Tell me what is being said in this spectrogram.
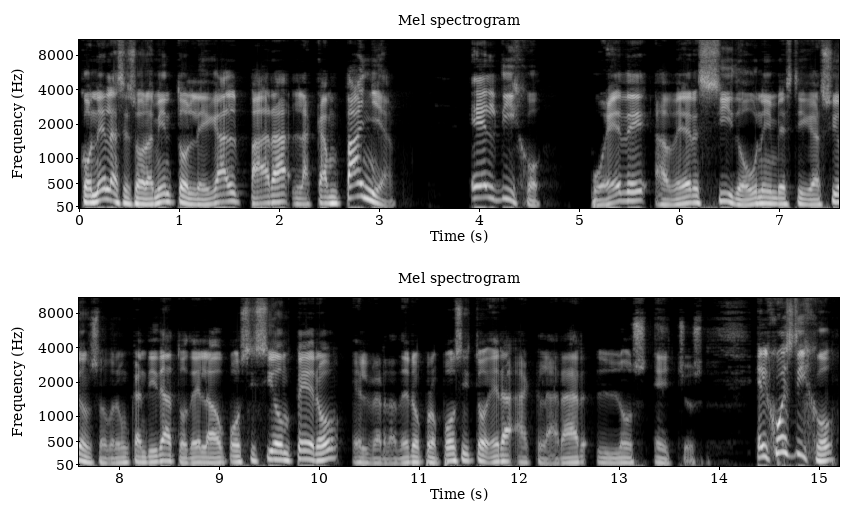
con el asesoramiento legal para la campaña. Él dijo, puede haber sido una investigación sobre un candidato de la oposición, pero el verdadero propósito era aclarar los hechos. El juez dijo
